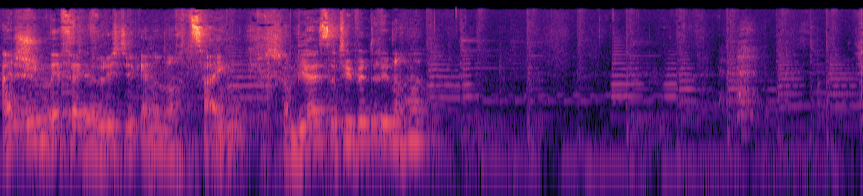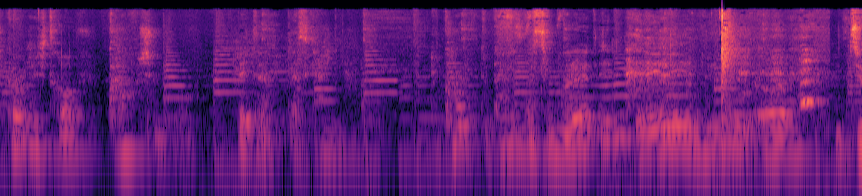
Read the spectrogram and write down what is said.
Einen Ich Nebeneffekt würde ich dir gerne noch zeigen. Wie heißt der Typ hinter dir nochmal? Ich komme nicht drauf. Komm schon, Bro. Bitte, das kann ich. Du kannst, du kannst Bist du blöd, oh.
